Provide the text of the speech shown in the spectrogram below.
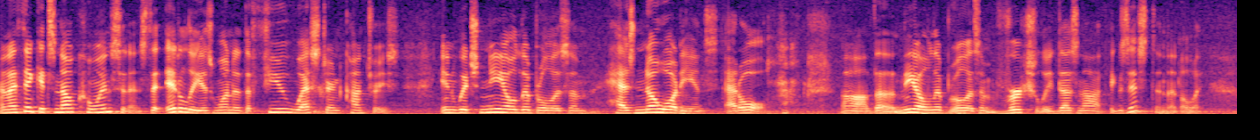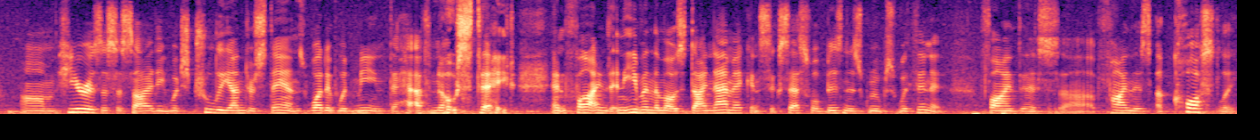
And I think it's no coincidence that Italy is one of the few Western countries in which neoliberalism has no audience at all. Uh, the neoliberalism virtually does not exist in Italy. Um, here is a society which truly understands what it would mean to have no state and finds, and even the most dynamic and successful business groups within it find this, uh, find this a costly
